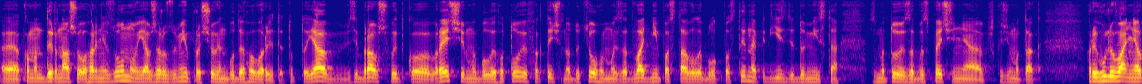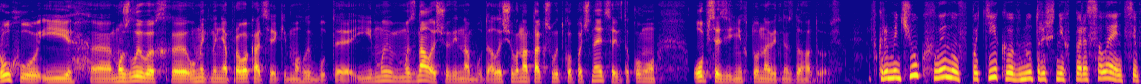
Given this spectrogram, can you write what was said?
е, командир нашого гарнізону. Я вже розумів, про що він буде говорити. Тобто я зібрав швидко речі, ми були готові фактично до цього. Ми за два дні поставили блокпости на під'їзді до міста з метою забезпечення, скажімо так регулювання руху і е, можливих е, уникнення провокацій, які б могли бути. І ми, ми знали, що війна буде, але що вона так швидко почнеться, і в такому обсязі ніхто навіть не здогадувався. В Кременчук хлинув потік внутрішніх переселенців.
